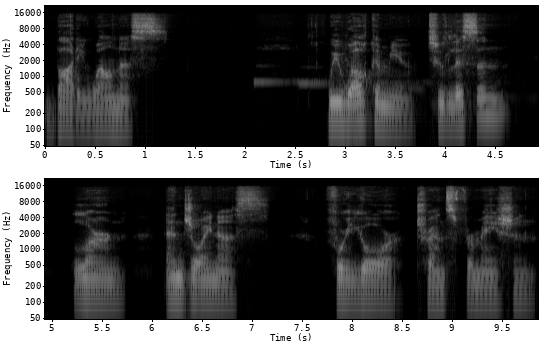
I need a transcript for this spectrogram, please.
body wellness. We welcome you to listen, learn, and join us for your transformation.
